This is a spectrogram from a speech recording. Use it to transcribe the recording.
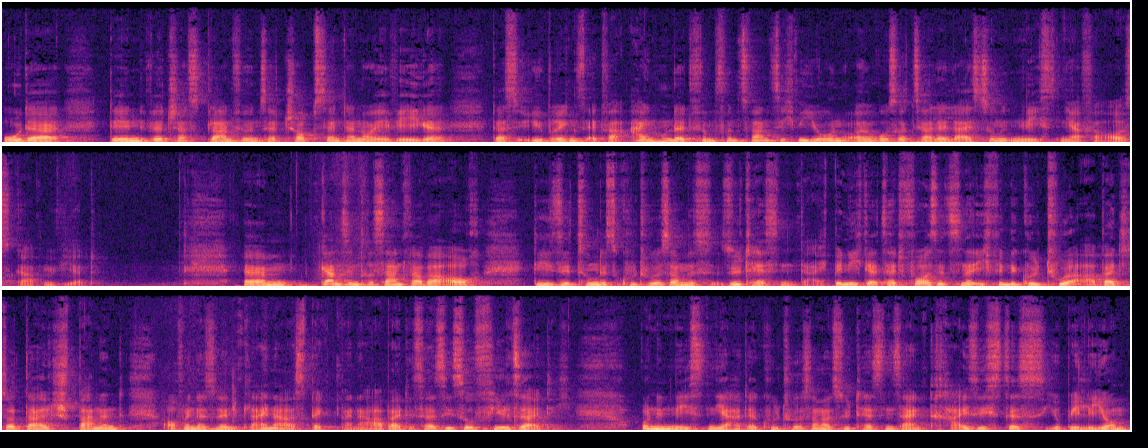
Oder den Wirtschaftsplan für unser Jobcenter Neue Wege, das übrigens etwa 125 Millionen Euro soziale Leistungen im nächsten Jahr verausgaben wird. Ähm, ganz interessant war aber auch die Sitzung des Kultursammels Südhessen. Da ich bin nicht derzeit Vorsitzender. Ich finde Kulturarbeit total spannend, auch wenn das nur ein kleiner Aspekt meiner Arbeit ist, weil sie so vielseitig. Und im nächsten Jahr hat der Kultursammer Südhessen sein 30. Jubiläum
